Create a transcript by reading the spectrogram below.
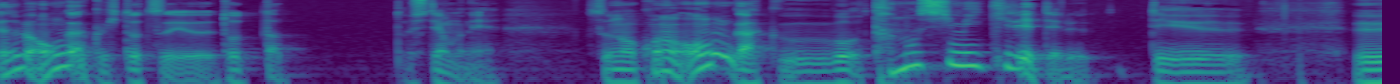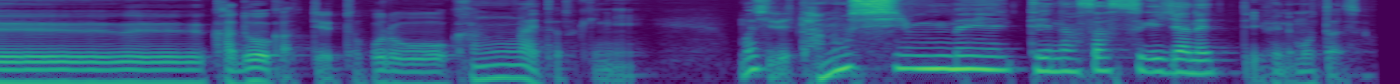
例えば音楽一つ取ったとしてもねそのこの音楽を楽しみきれてるっていうかどうかっていうところを考えた時にマジで楽しめてなさすぎじゃねっていうふうに思ったんですよ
